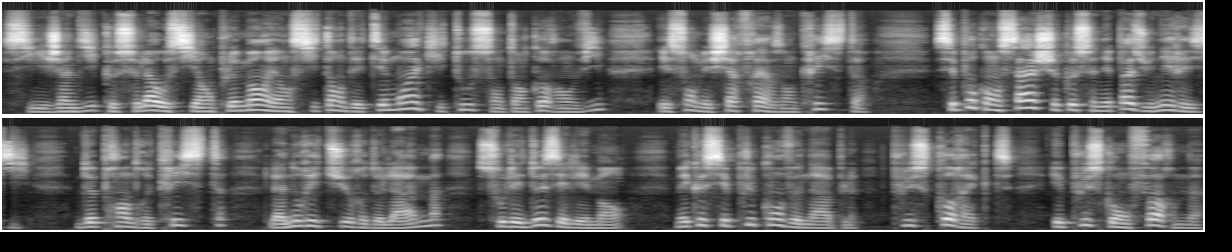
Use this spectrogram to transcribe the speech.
Si j'indique cela aussi amplement et en citant des témoins qui tous sont encore en vie et sont mes chers frères en Christ, c'est pour qu'on sache que ce n'est pas une hérésie de prendre Christ, la nourriture de l'âme, sous les deux éléments, mais que c'est plus convenable, plus correct et plus conforme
